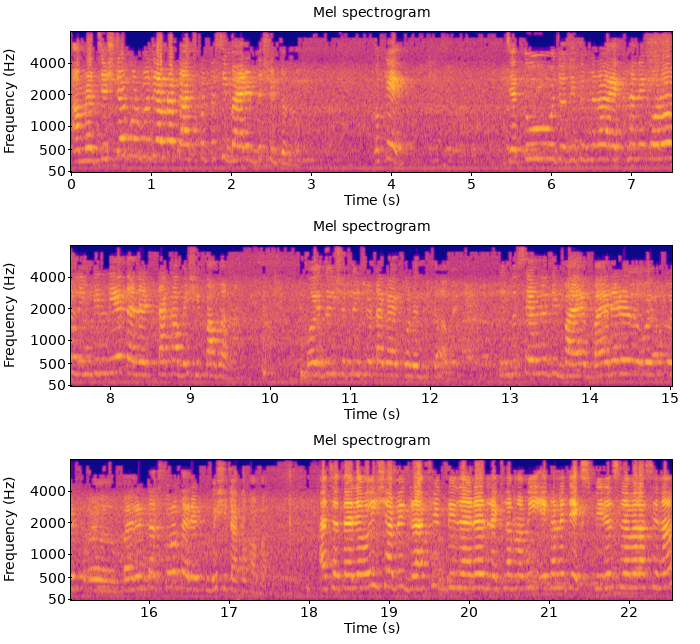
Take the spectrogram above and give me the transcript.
আমরা চেষ্টা করব যে আমরা কাজ করতেছি বাইরের দেশের জন্য। ওকে? যেহেতু যদি তোমরা এখানে করো লিঙ্কিন দিয়ে, তাহলে টাকা বেশি পাবা না। ওই দুইশো, তিনশো টাকায় করে দিতে হবে। কিন্তু সেম যদি বাই- বাইরের ওই- বাইরের কাজ করো, তাহলে একটু বেশি টাকা পাবা। আচ্ছা তাহলে ওই হিসাবে গ্রাফিক ডিজাইনার লিখলাম আমি। এখানে যে এক্সপিরিয়েন্স লেভেল আছে না,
